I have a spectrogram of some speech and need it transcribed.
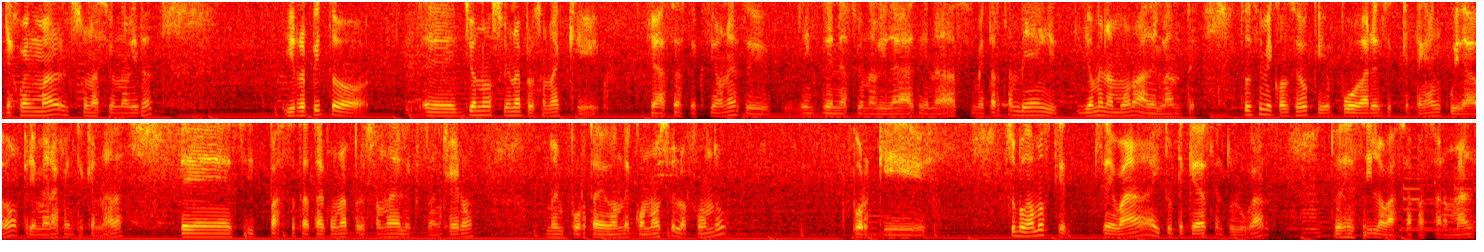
dejó en mal su nacionalidad. Y repito, eh, yo no soy una persona que, que hace secciones de, de, de, nacionalidad ni nada. Si me tratan bien y yo me enamoro, adelante. Entonces mi consejo que yo puedo dar es que tengan cuidado, primeramente que nada. Eh, si vas a tratar con una persona del extranjero, no importa de dónde, conócelo a fondo. Porque supongamos que se va y tú te quedas en tu lugar. Entonces sí lo vas a pasar mal.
